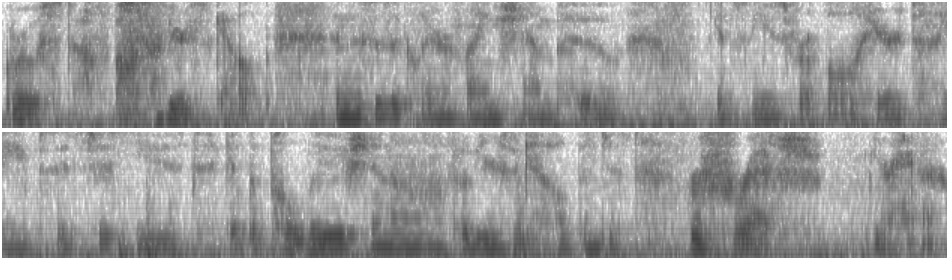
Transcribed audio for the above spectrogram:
gross stuff off of your scalp. And this is a clarifying shampoo. It's used for all hair types. It's just used to get the pollution off of your scalp and just refresh your hair.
